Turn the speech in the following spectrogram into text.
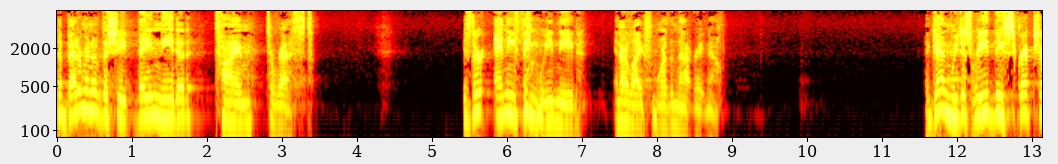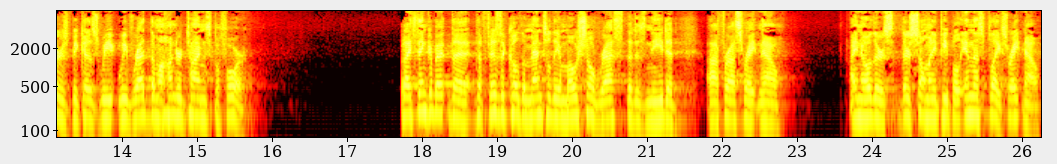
the betterment of the sheep, they needed time to rest. Is there anything we need in our life more than that right now? Again, we just read these scriptures because we, we've read them a hundred times before. But I think about the, the physical, the mental, the emotional rest that is needed uh, for us right now. I know there's, there's so many people in this place right now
